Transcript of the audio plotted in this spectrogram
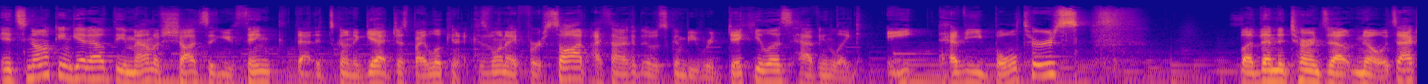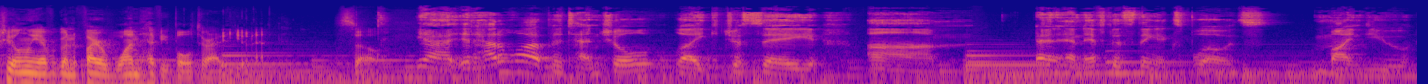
it's not going to get out the amount of shots that you think that it's going to get just by looking at. it. Because when I first saw it, I thought it was going to be ridiculous having like eight heavy bolters, but then it turns out no, it's actually only ever going to fire one heavy bolter at a unit. So yeah, it had a lot of potential. Like just say, um, and, and if this thing explodes, mind you,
